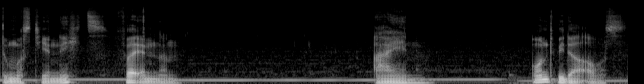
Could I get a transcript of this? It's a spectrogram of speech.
Du musst hier nichts verändern. Ein und wieder aus.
